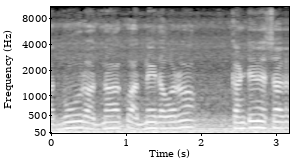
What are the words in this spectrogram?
ಹದಿಮೂರು ಹದಿನಾಲ್ಕು ಹದಿನೈದು ಅವರು ಕಂಟಿನ್ಯೂಸ್ ಆಗ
